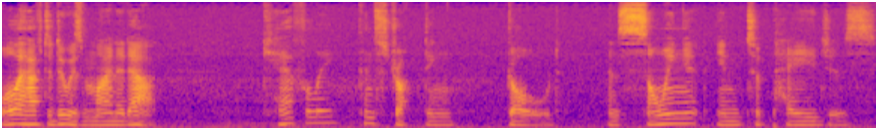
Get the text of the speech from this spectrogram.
All I have to do is mine it out, carefully constructing gold and sewing it into pages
